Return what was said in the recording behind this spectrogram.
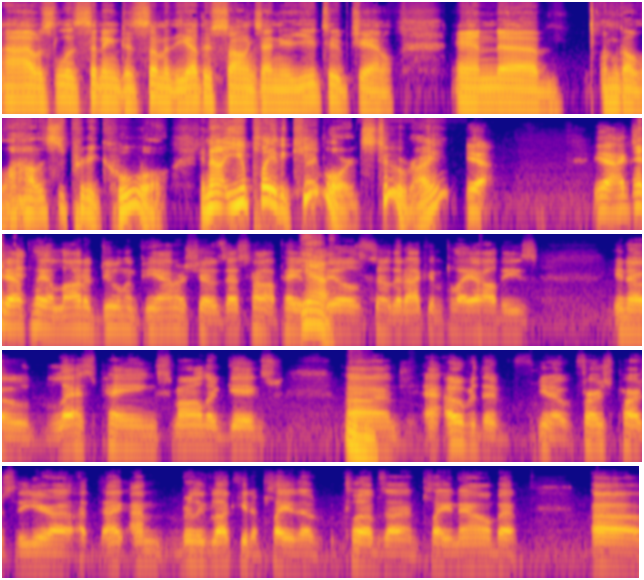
I was listening to some of the other songs on your YouTube channel, and uh, I'm going, "Wow, this is pretty cool." And now you play the keyboards too, right? Yeah, yeah. actually, I play a lot of dual and piano shows. That's how I pay Yeah. the bills, so that I can play all these, you know, less paying, smaller gigs Mhm. uh, over the you know first parts of the year. I, I, I'm really lucky to play the clubs I play now, but uh,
